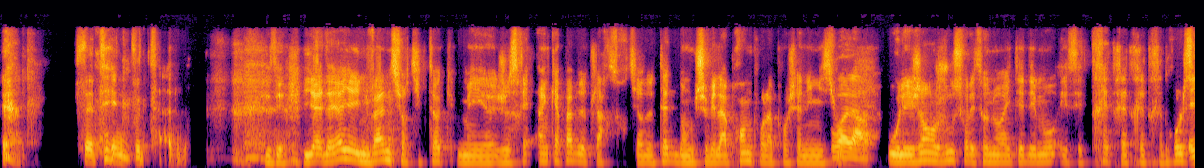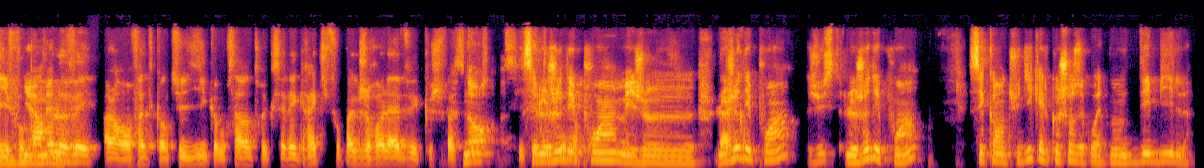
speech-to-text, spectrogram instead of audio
C'était une boutade. Il y a d'ailleurs il y a une vanne sur TikTok, mais euh, je serais incapable de te la ressortir de tête, donc je vais la prendre pour la prochaine émission Voilà. où les gens jouent sur les sonorités des mots et c'est très très très très drôle. Et il faut devenu pas relever. Alors en fait, quand tu dis comme ça un truc, c'est les Grecs, il faut pas que je relève et que je fasse. Non, si c'est le jeu des points, mais je le jeu des points, juste le jeu des points, c'est quand tu dis quelque chose de complètement débile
